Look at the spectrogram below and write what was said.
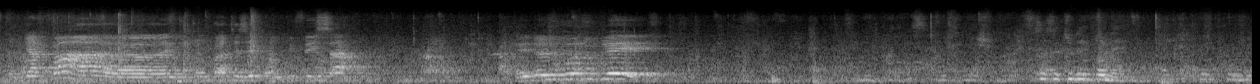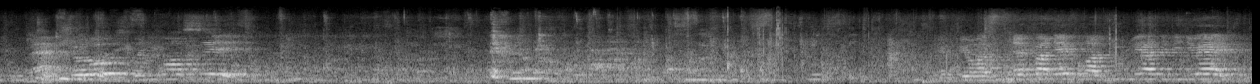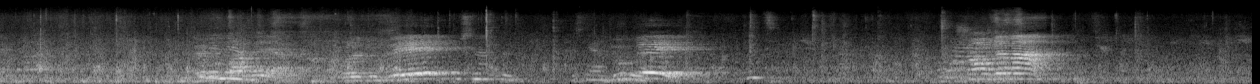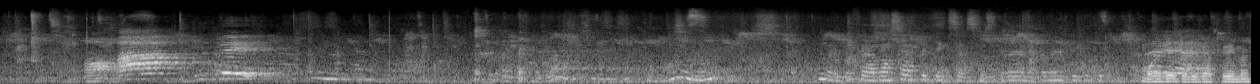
Ne regarde pas, hein, euh, ne tournes pas tes épaules, tu fais ça. Et de nouveau doubler. Ça c'est tout des poneys. Même chose, de nuancer. Et on va se préparer pour un doublé individuel. Pour le doublé. Doublé. On change de main. En A, doublé. On va faire avancer un peu Texas, parce que là, elle a quand même fait beaucoup. Bon, la vie, elle doit lever un peu les mains.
